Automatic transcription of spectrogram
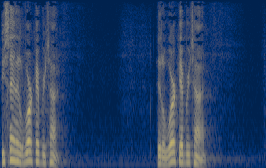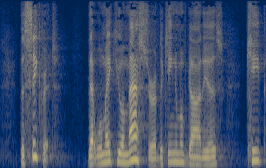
He's saying it'll work every time. It'll work every time. The secret that will make you a master of the kingdom of God is keep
